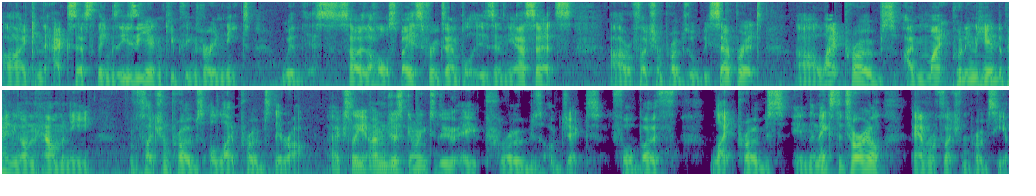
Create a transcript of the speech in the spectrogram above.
I can access things easier and keep things very neat with this. So the whole space, for example, is in the assets. Uh, reflection probes will be separate. Uh, light probes I might put in here depending on how many reflection probes or light probes there are. Actually, I'm just going to do a probes object for both light probes in the next tutorial and reflection probes here.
